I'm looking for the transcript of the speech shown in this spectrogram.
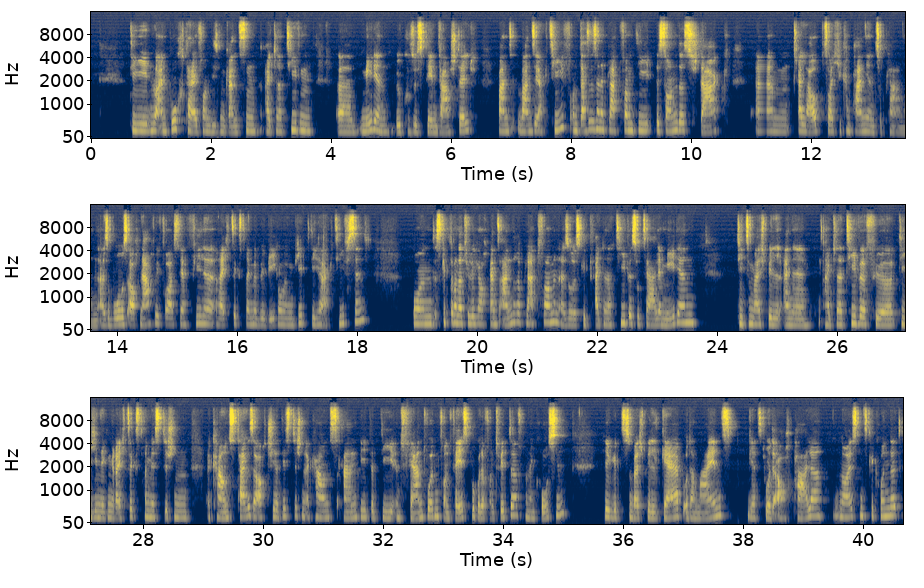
die nur ein Bruchteil von diesem ganzen alternativen äh, Medienökosystem darstellt, waren, waren sie aktiv. Und das ist eine Plattform, die besonders stark ähm, erlaubt, solche Kampagnen zu planen. Also wo es auch nach wie vor sehr viele rechtsextreme Bewegungen gibt, die hier aktiv sind. Und es gibt aber natürlich auch ganz andere Plattformen. Also es gibt alternative soziale Medien, die zum Beispiel eine Alternative für diejenigen rechtsextremistischen Accounts, teilweise auch dschihadistischen Accounts anbietet, die entfernt wurden von Facebook oder von Twitter, von den großen. Hier gibt es zum Beispiel Gap oder Minds. Jetzt wurde auch Parler neuestens gegründet.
